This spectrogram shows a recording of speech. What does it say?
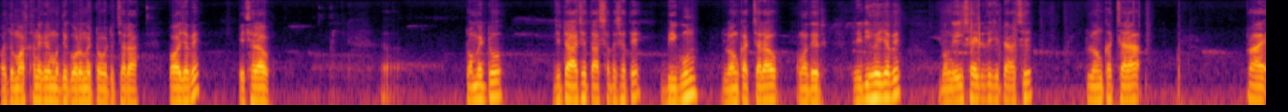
হয়তো মাসখানেকের মধ্যে গরমের টমেটো চারা পাওয়া যাবে। এছাড়াও টমেটো যেটা আছে তার সাথে সাথে বেগুন, লঙ্কার চারাও আমাদের রেডি হয়ে যাবে। এবং এই সাইডেতে যেটা আছে, লঙ্কার চারা প্রায়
